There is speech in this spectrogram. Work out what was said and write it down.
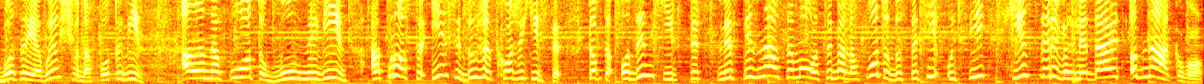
бо заявив, що на фото він. Але на фото був не він, а просто інший дуже схожий хіпстер. Тобто один хіпстер не впізнав самого себе на фото до статті Усі хіпстери виглядають однаково.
